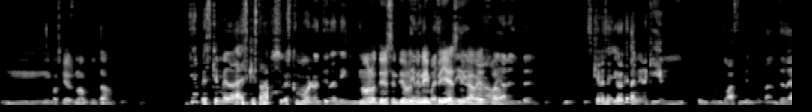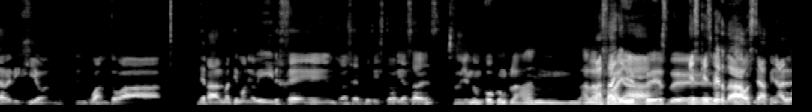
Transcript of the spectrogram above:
mm, pues que eres una puta. Ya, pero es que en verdad es que absurdo. Es como no entiendo ningún. No, no tiene sentido, no, tiene ni pies ni sentido, cabeza. no, obviamente. Es que no sé, yo creo que también aquí hay un, un punto bastante importante de la religión en cuanto a llegar al matrimonio virgen, toda esa puta historia, ¿sabes? Estás yendo un poco en plan a las Más allá. raíces de... Es que es verdad, o sea, al final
